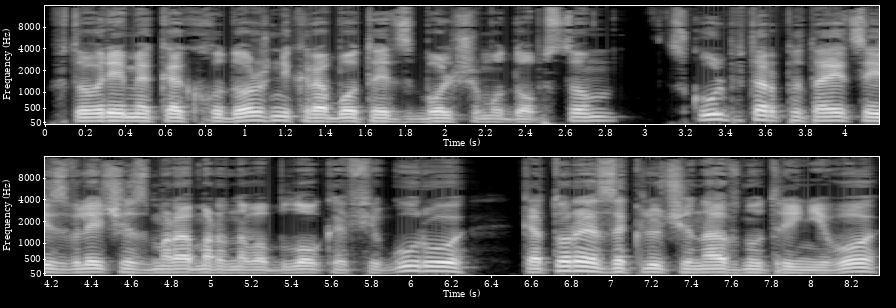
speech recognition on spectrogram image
В то время как художник работает с большим удобством, скульптор пытается извлечь из мраморного блока фигуру, которая заключена внутри него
